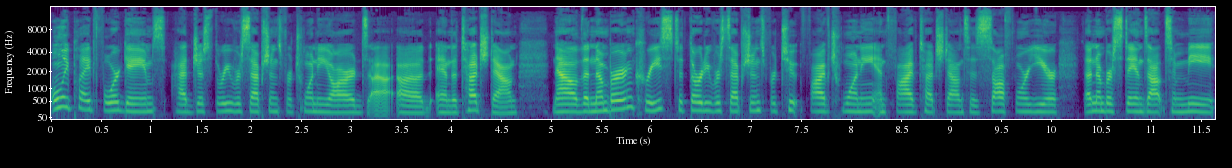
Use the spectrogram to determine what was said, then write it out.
only played four games, had just three receptions for 20 yards uh, uh, and a touchdown. Now the number increased to 30 receptions for two, 520 and five touchdowns his sophomore year. That number stands out to me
